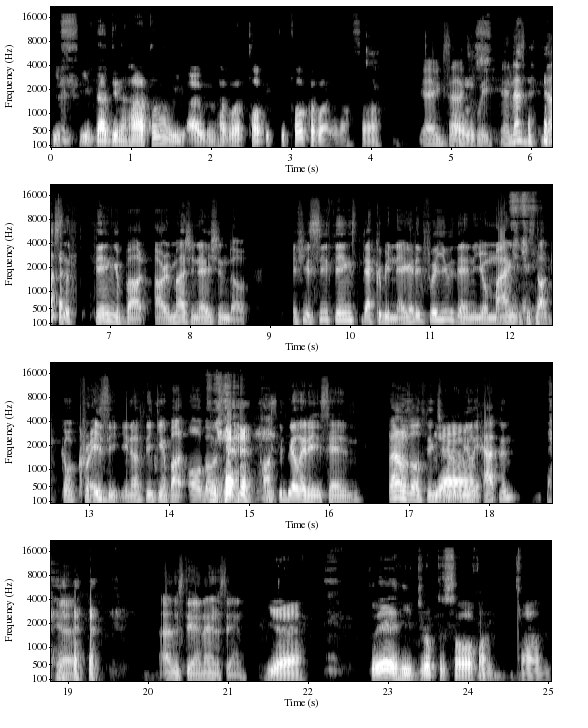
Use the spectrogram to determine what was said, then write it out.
if if that didn't happen, we, I wouldn't have a topic to talk about. You know, so Yeah, exactly. And that's that's the thing about our imagination though. If you see things that could be negative for you, then your mind start to go crazy, you know, thinking about all those yeah, possibilities and none of those things Yeah. will really happen. Yeah. I understand, I understand. Yeah. So yeah, he dropped us off and um,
